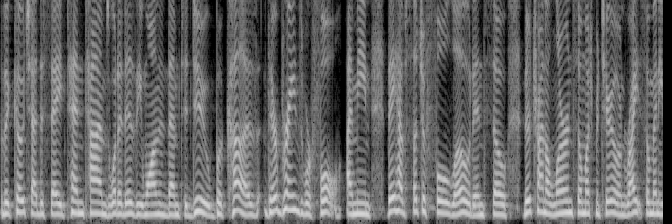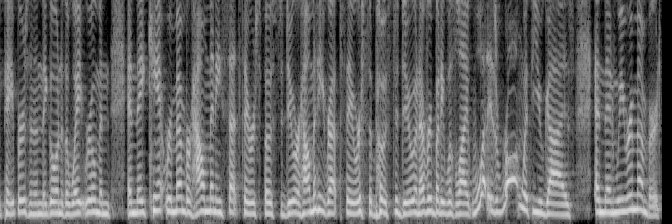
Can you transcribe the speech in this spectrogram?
the coach had to say 10 times what it is he wanted them to do because their brains were full. I mean, they have such a full load. And so they're trying to learn so much material and write so many papers. And then they go into the weight room and, and they can't remember how many sets they were supposed to do or how many reps they were supposed to do. And everybody was like, what is wrong with you guys? And then we remembered,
